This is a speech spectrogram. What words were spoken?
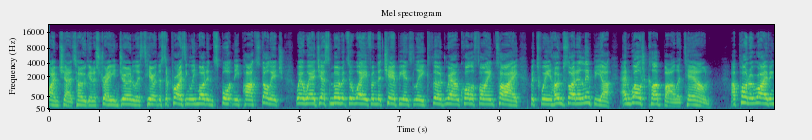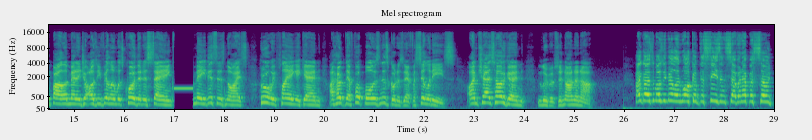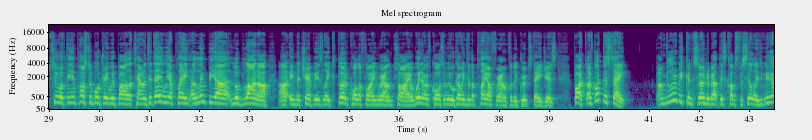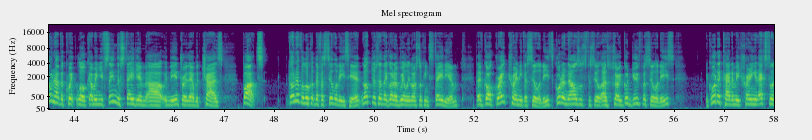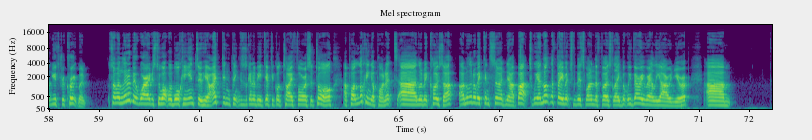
I'm Chaz Hogan, Australian journalist here at the surprisingly modern Sportney Park Stolich, where we're just moments away from the Champions League third round qualifying tie between home side Olimpija and Welsh club Bala Town. Upon arriving, Bala manager Aussie Villain was quoted as saying, me, this is nice. Who are we playing again? I hope their football isn't as good as their facilities. I'm Chaz Hogan, Zananana. Hi guys, I'm Aussie Villain. Welcome to Season 7, Episode 2 of The Impossible Dream with Bala Town. And today we are playing Olimpija Ljubljana uh, in the Champions League third qualifying round tie. A winner, of course, and we will go into the playoff round for the group stages. But I've got to say, I'm a little bit concerned about this club's facilities. If we go and have a quick look, I mean, you've seen the stadium uh, in the intro there with Chaz, but go and have a look at the facilities here. Not just that they've got a really nice looking stadium, they've got great training facilities, good analysis facilities, uh, sorry, good youth facilities, good academy training and excellent youth recruitment. So I'm a little bit worried as to what we're walking into here. I didn't think this was going to be a difficult tie for us at all. Upon looking upon it uh, a little bit closer, I'm a little bit concerned now. But we are not the favourites for this one in the first leg, but we very rarely are in Europe. Um,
